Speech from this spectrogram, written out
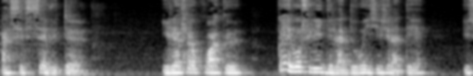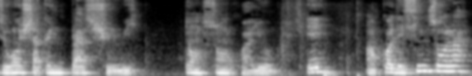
à ses serviteurs. Il leur fait croire que quand ils vont finir de l'adorer ici sur la terre, ils auront chacun une place chez lui, dans son royaume. Et encore des signes sont là.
